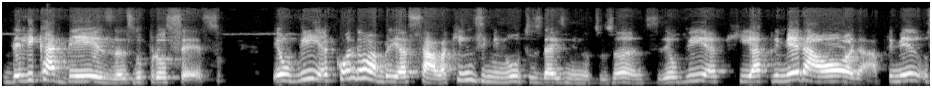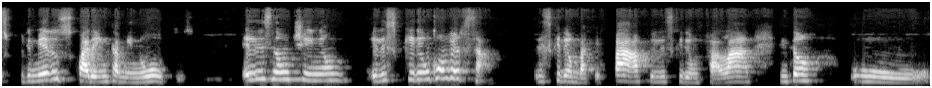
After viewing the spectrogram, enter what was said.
delicadezas do processo eu via, quando eu abri a sala 15 minutos, 10 minutos antes, eu via que a primeira hora, a os primeiros 40 minutos, eles não tinham, eles queriam conversar, eles queriam bater papo, eles queriam falar. Então, o,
